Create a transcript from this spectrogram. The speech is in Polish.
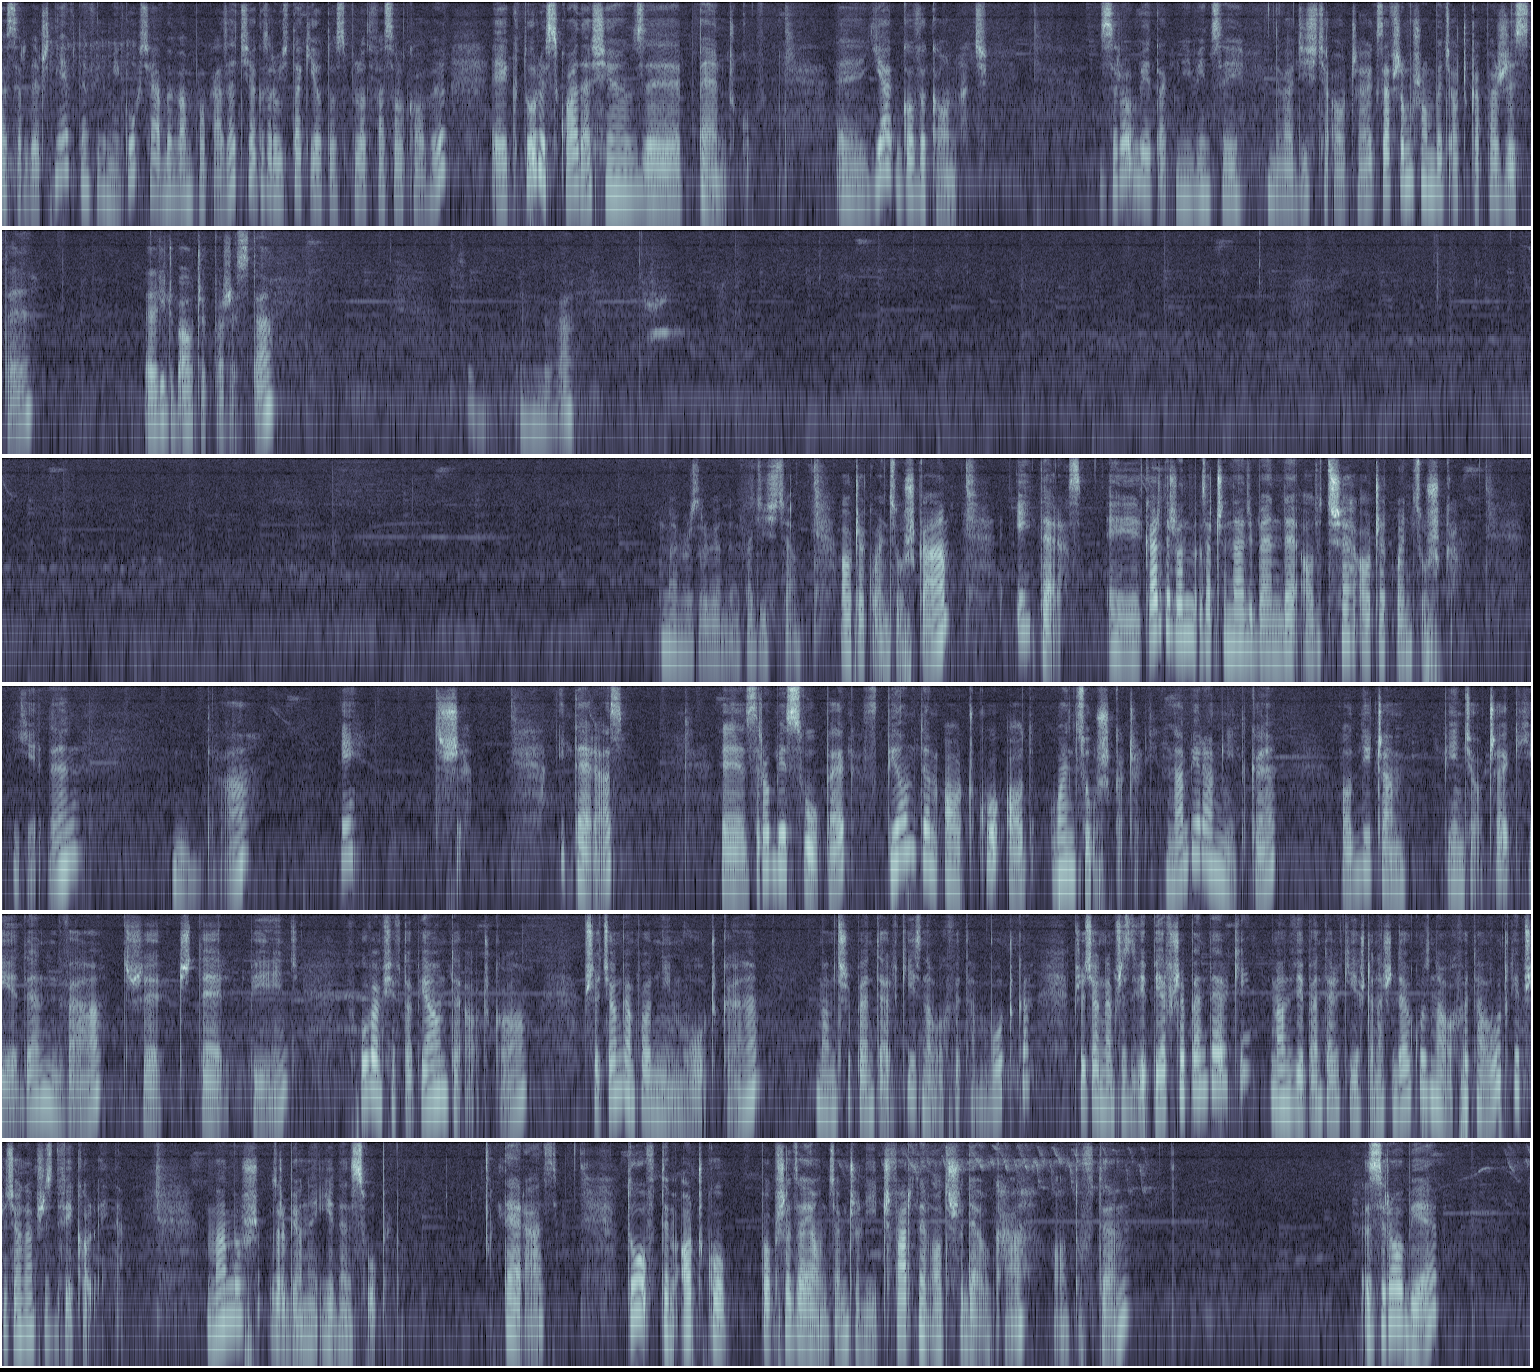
Was serdecznie. W tym filmiku chciałabym Wam pokazać, jak zrobić taki oto splot fasolkowy, y, który składa się z pęczków. Y, Jak go wykonać? Zrobię tak mniej więcej 20 oczek. Zawsze muszą być oczka parzyste. Liczba oczek parzysta. Dwa. Już zrobione 20 oczek łańcuszka. I teraz yy, każdy rząd zaczynać będę od trzech oczek łańcuszka. Jeden, dwa i trzy. I teraz yy, zrobię słupek w piątym oczku od łańcuszka, czyli nabieram nitkę, odliczam 5 oczek, 1, 2, 3, 4, 5, wpływam się w to piąte oczko, przeciągam pod nim włóczkę, mam trzy pętelki, znowu chwytam włóczkę, przeciągam przez dwie pierwsze pętelki, mam dwie pętelki jeszcze na szydełku, znowu chwytam włóczkę i przeciągam przez dwie kolejne. Mam już zrobiony jeden słupek. Teraz tu w tym oczku poprzedzającym, czyli czwartym od szydełka, o tu w tym, zrobię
